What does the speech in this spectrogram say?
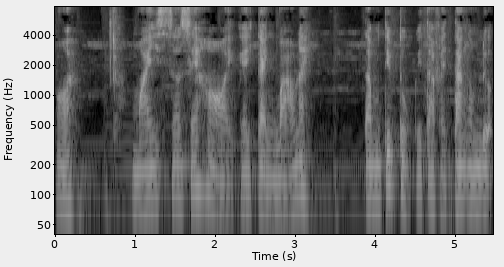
rồi, máy sẽ hỏi cái cảnh báo này. Ta muốn tiếp tục thì ta phải tăng âm lượng.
